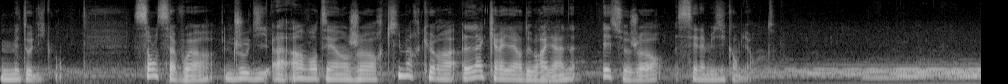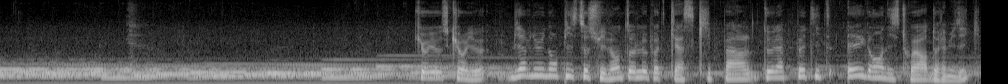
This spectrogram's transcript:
méthodiquement. Sans le savoir, Judy a inventé un genre qui marquera la carrière de Brian, et ce genre, c'est la musique ambiante. Curieuse curieux, bienvenue dans Piste Suivante, le podcast qui parle de la petite et grande histoire de la musique.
